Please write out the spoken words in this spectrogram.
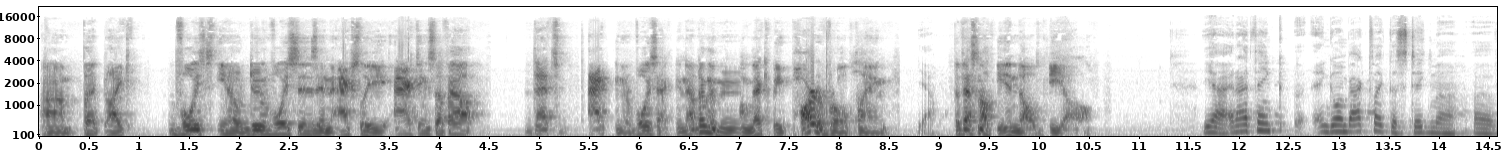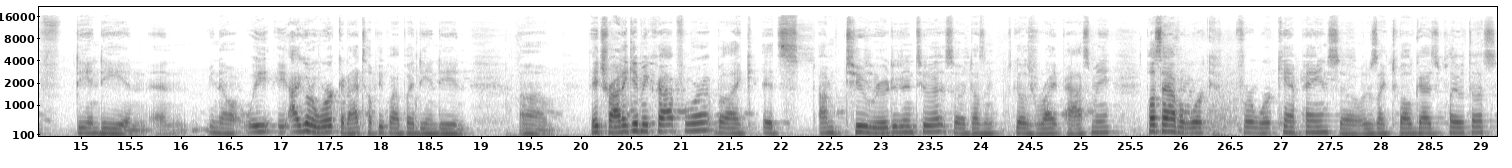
Um, but like voice, you know, doing voices and actually acting stuff out, that's acting or voice acting. Now don't get me wrong, that could be part of role playing. Yeah. But that's not the end all be all. Yeah, and I think and going back to like the stigma of D and D and and you know we I go to work and I tell people I play D and D and um, they try to give me crap for it, but like it's I'm too rooted into it, so it doesn't it goes right past me. Plus, I have a work for work campaign, so there's like 12 guys to play with us.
